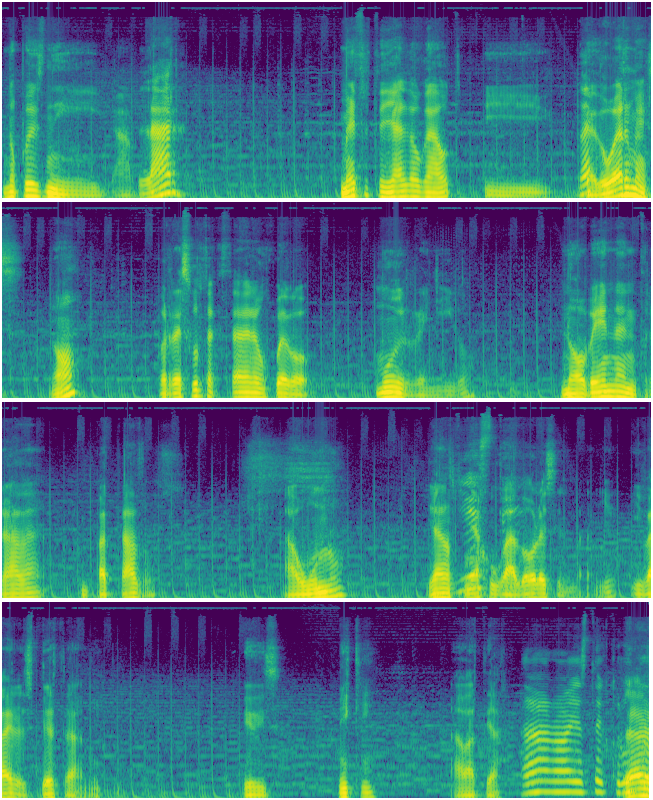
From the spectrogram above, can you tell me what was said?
no puedes ni hablar, métete ya al logout y te duermes, ¿no? Pues resulta que estaba era un juego muy reñido, novena entrada, empatados a uno, ya no ¿Y tenía este? jugadores el manager, y va y despierta a Mickey. Y dice, Mickey, a batear. No, no, crudo. No,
